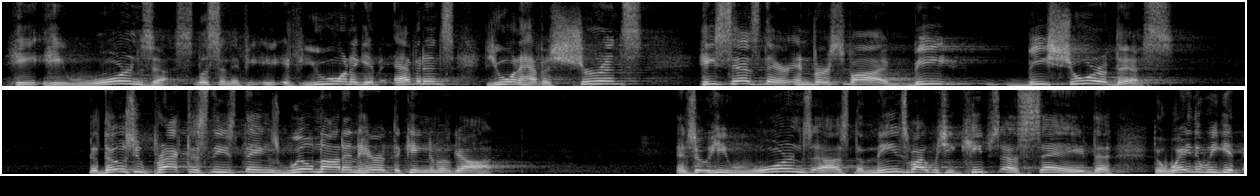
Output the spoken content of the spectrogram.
He, he warns us. Listen, if you, if you want to give evidence, if you want to have assurance, he says there in verse 5 be, be sure of this, that those who practice these things will not inherit the kingdom of God. And so he warns us the means by which he keeps us saved, the, the way that we give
